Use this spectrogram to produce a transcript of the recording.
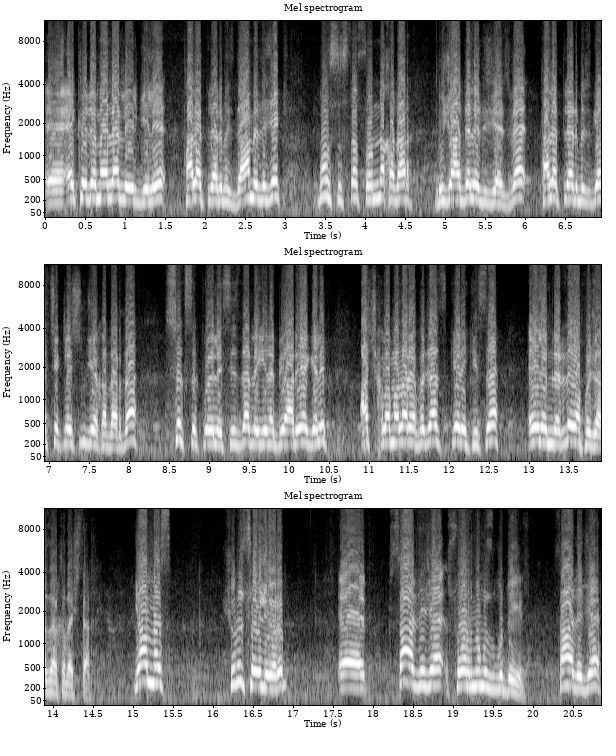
e, ek ödemelerle ilgili taleplerimiz devam edecek. Bu hususta sonuna kadar mücadele edeceğiz ve taleplerimiz gerçekleşinceye kadar da sık sık böyle sizlerle yine bir araya gelip açıklamalar yapacağız. Gerekirse eylemleri de yapacağız arkadaşlar. Yalnız şunu söylüyorum. e, sadece sorunumuz bu değil. Sadece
